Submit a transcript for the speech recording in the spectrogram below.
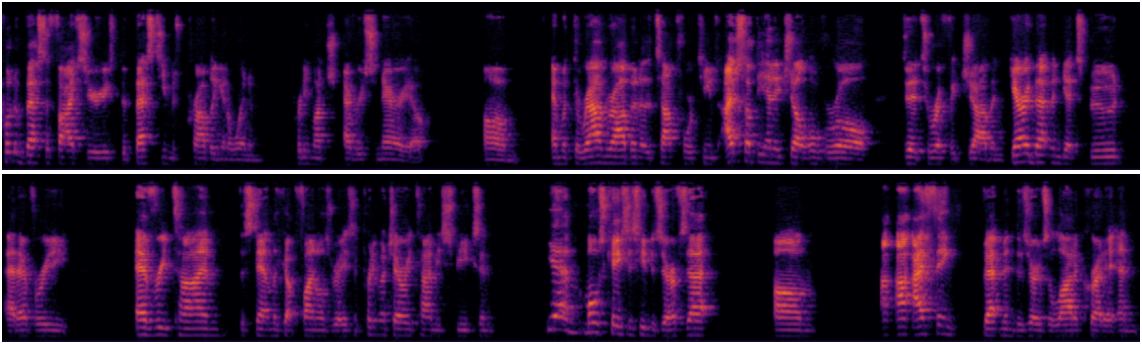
put a best of five series, the best team is probably going to win in pretty much every scenario. Um, and with the round robin of the top four teams, I just thought the NHL overall did a terrific job. And Gary Bettman gets booed at every every time the Stanley Cup Finals race, and pretty much every time he speaks. And yeah, most cases he deserves that. Um, I, I think Bettman deserves a lot of credit, and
